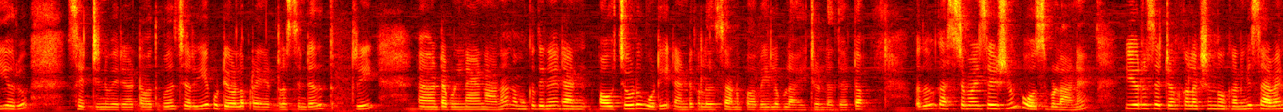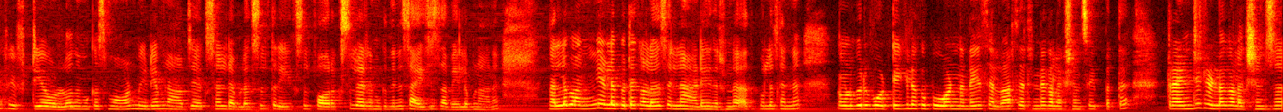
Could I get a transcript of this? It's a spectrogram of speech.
ഈ ഒരു സെറ്റിന് വരിക കേട്ടോ. അതുപോലെ ചെറിയ കുട്ടികളുടെ പ്രയർ ഡ്രസ്സിന്റെ അത് ത്രീ ഡബിൾ നയൻ ആണ്. നമുക്കിതിന് രണ്ട് പൗച്ചോട് കൂടി രണ്ട് കളേഴ്സാണ് ഇപ്പോൾ അവൈലബിൾ ആയിട്ടുള്ളത് കേട്ടോ. അത് കസ്റ്റമൈസേഷനും പോസിബിൾ ആണ്. ഈ ഒരു സെറ്റ് ഓഫ് കളക്ഷൻ നോക്കുകയാണെങ്കിൽ സെവൻ ഫിഫ്റ്റിയേ ഉള്ളൂ. നമുക്ക് small medium large XL double XL three XL four XL വരെ നമുക്കിതിന്റെ സൈസസ് അവൈലബിൾ ആണ്. നല്ല ഭംഗിയുള്ള ഇപ്പോഴത്തെ കളേഴ്സ് എല്ലാം ആഡ് ചെയ്തിട്ടുണ്ട്. അതുപോലെ തന്നെ നമ്മളിപ്പോൾ ഒരു ബൊട്ടീക്കിലൊക്കെ പോകുകയാണെന്നുണ്ടെങ്കിൽ സൽവാർ സെറ്റിന്റെ കളക്ഷൻസ് ഇപ്പോഴത്തെ ട്രെൻഡിലുള്ള കളക്ഷൻസ്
